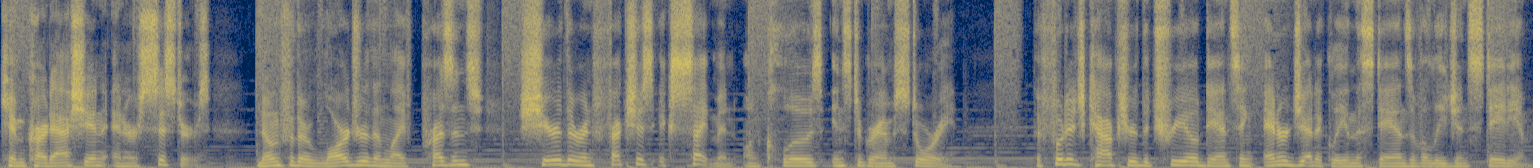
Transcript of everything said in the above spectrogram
Kim Kardashian and her sisters known for their larger-than-life presence, shared their infectious excitement on Khloe's Instagram story. The footage captured the trio dancing energetically in the stands of Allegiant Stadium.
